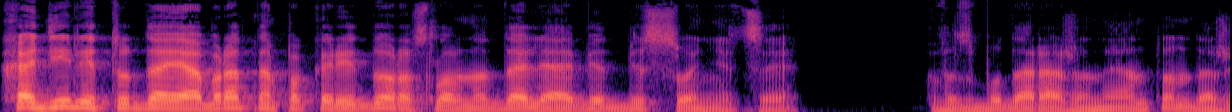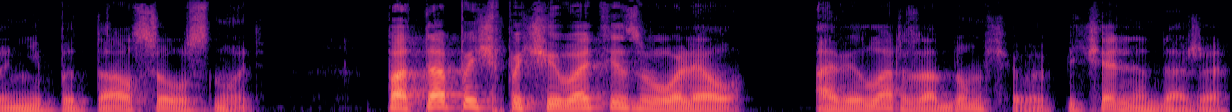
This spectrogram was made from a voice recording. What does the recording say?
ходили туда и обратно по коридору, словно дали обед бессонницы. Взбудораженный Антон даже не пытался уснуть. Потапыч почевать изволил, Авилар задумчиво, печально даже,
